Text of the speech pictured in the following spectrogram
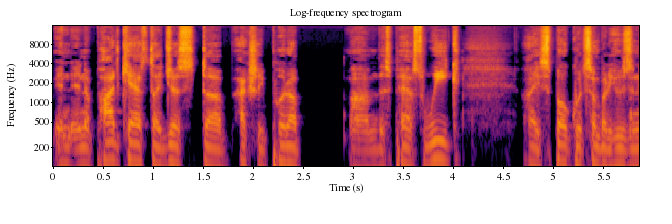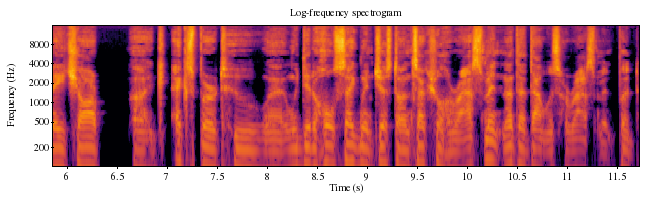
In in a podcast I just uh, actually put up um, this past week, I spoke with somebody who's an HR uh, expert who uh, we did a whole segment just on sexual harassment. Not that that was harassment, but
